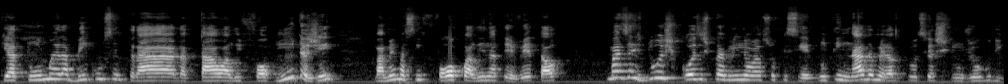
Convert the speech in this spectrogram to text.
Que a turma era bem concentrada, tal, ali, foco. Muita gente mas mesmo assim foco ali na TV e tal. Mas as duas coisas para mim não é o suficiente. Não tem nada melhor do que você assistir um jogo de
